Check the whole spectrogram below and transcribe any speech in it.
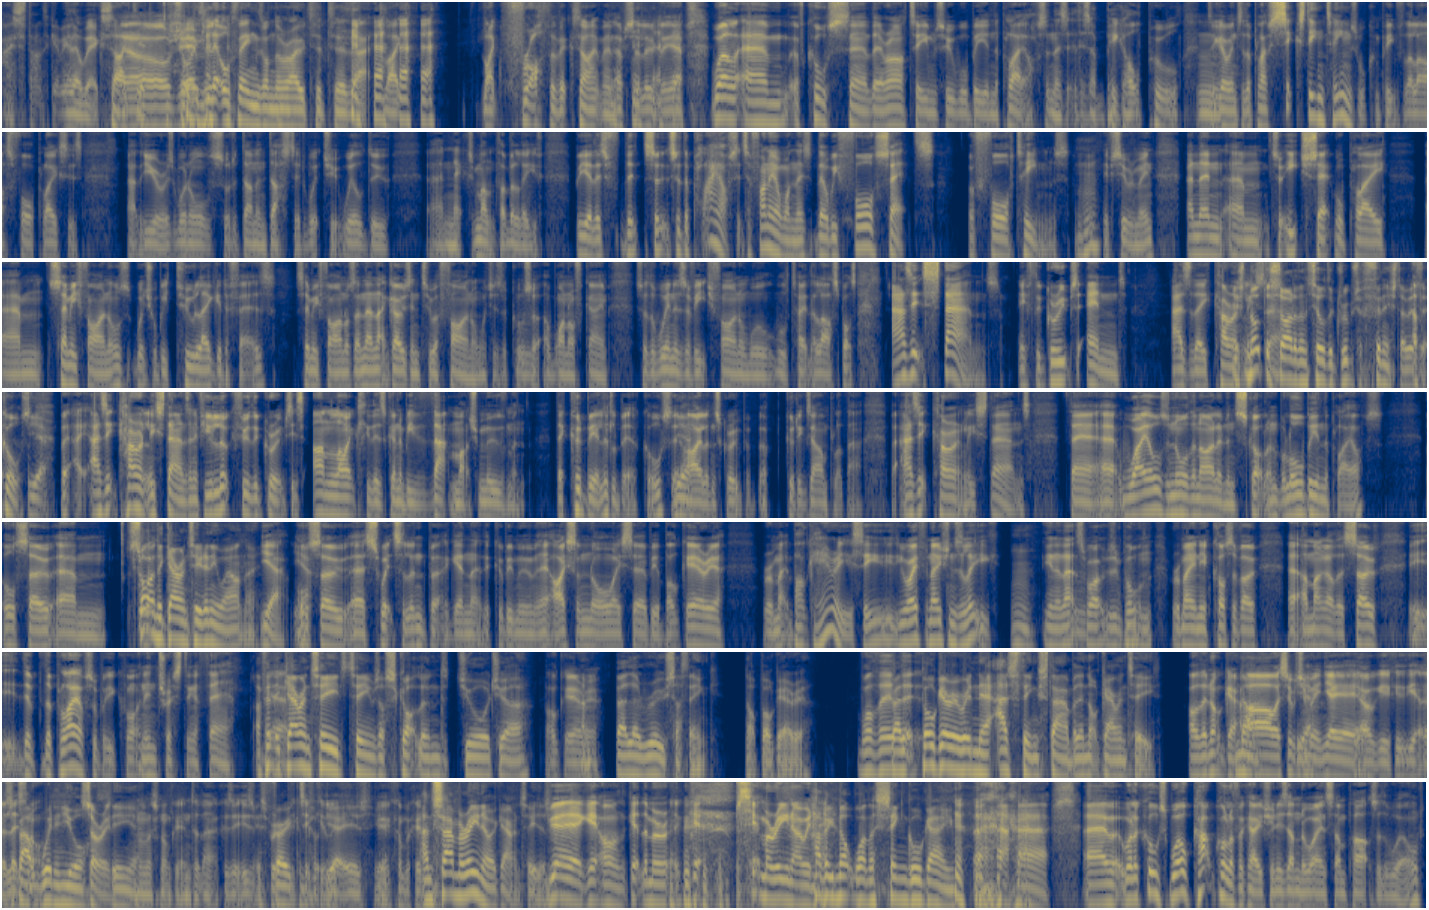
it's starting to get me a little bit excited. Oh, It's always little things on the road to, to that like like froth of excitement. Absolutely, yeah. Well, um, of course, uh, there are teams who will be in the playoffs, and there's there's a big old pool to Mm. go into the playoffs. Sixteen teams will compete for the last four places at the Euros when all sort of done and dusted, which it will do uh, next month, I believe. But yeah, there's the, so so the playoffs. It's a funny one. There's, there'll be four sets of four teams, Mhm. if you see what I mean, and then um, so each set will play um, semi-finals, which will be two-legged affairs, semi-finals, and then that goes into a final, which is of course a, a one-off game. So the winners of each final will will take the last spots. As it stands, if the groups end as they currently It's not stand- decided until the groups are finished, though, is of it? course, Yeah. But as it currently stands, and if you look through the groups, it's unlikely there's going to be that much movement. There could be a little bit, of course. Yeah. Ireland's group, a a good example of that. But as it currently stands, there, uh, Wales, Northern Ireland, and Scotland will all be in the playoffs. Also, um, Scotland are guaranteed anyway, aren't they? yeah. Yeah. Also, uh, Switzerland, but again, there there could be movement there. Iceland, Norway, Serbia, Bulgaria. Roma- Bulgaria, you see, UEFA Nations League. Mm. You know, that's why it was important. Romania, Kosovo, uh, among others. So i the, the playoffs will be quite an interesting affair. I think Yeah. the guaranteed teams are Scotland, Georgia, Bulgaria. Belarus, I think, not Bulgaria. well, they're, Bel- they're- Bulgaria are in there as things stand, but they're not guaranteed. Oh, they're not getting. No. Oh, I see what Yeah. you mean. Yeah, yeah, yeah. Yeah. Oh, yeah, yeah, It's let's about not- winning your Sorry, thing, yeah. let's not get into that because it is It's very particularly. compli- yeah, it is. Yeah, Yeah. complicated. And San Marino are guaranteed as well. yeah, yeah, get on, get the Mar- get, get Marino in Having there. not won a single game. um, well, of course, World Cup qualification is underway in some parts of the world.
